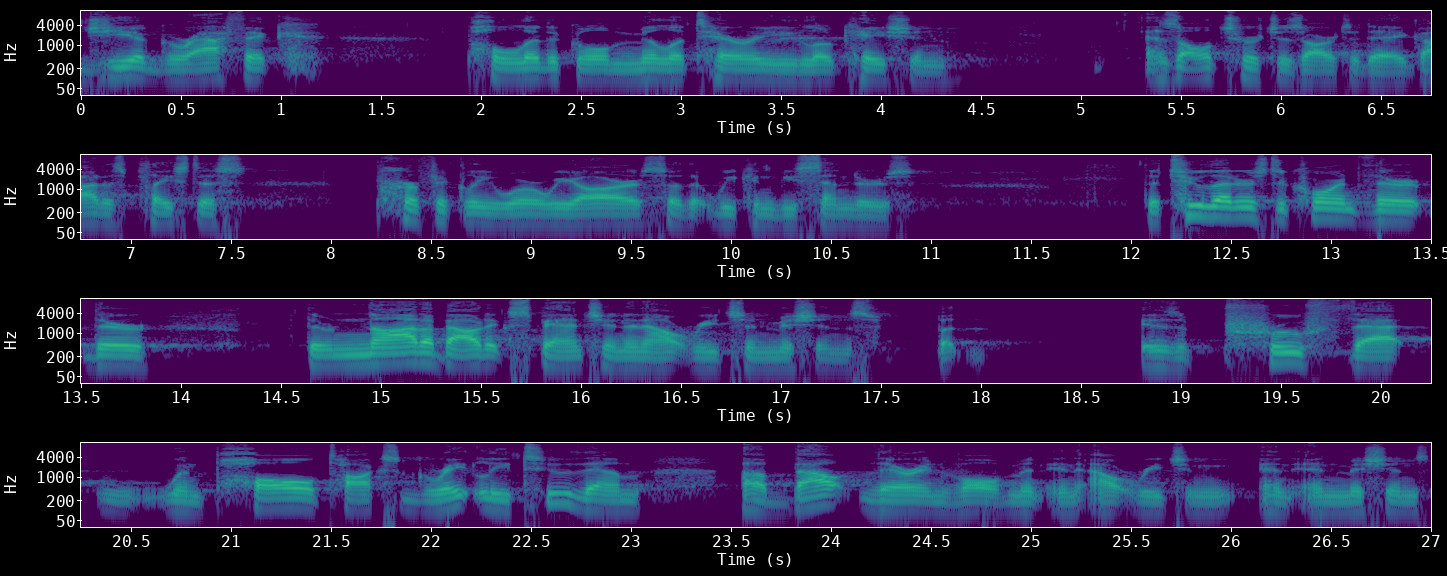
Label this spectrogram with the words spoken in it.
geographic, political, military location as all churches are today. God has placed us perfectly where we are so that we can be senders. The two letters to Corinth, they're, they're, they're not about expansion and outreach and missions, but it is a proof that when Paul talks greatly to them about their involvement in outreach and, and, and missions,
